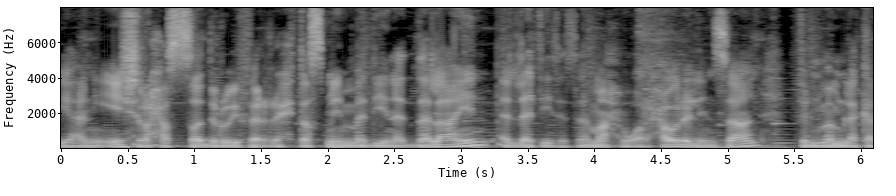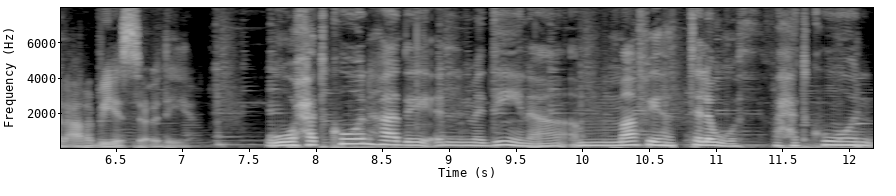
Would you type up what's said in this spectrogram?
يعني يشرح الصدر ويفرح تصميم مدينة ذلاين التي تتمحور حول الإنسان في المملكة العربية السعودية. وحتكون هذه المدينة ما فيها التلوث فحتكون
